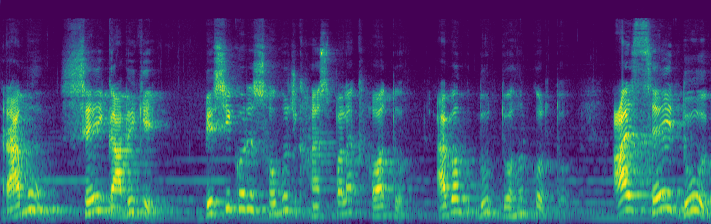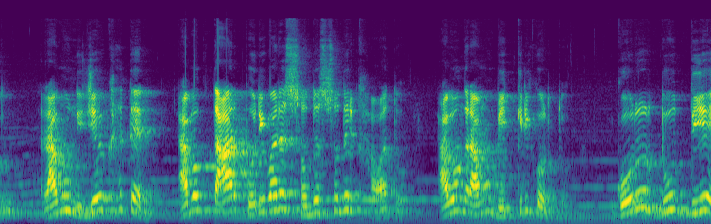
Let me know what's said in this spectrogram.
রামু সেই গাভীকে বেশি করে সবুজ ঘাসপালা খাওয়াতো এবং দুধ দহন করত। আজ সেই দুধ রামু নিজেও খেতেন। এবং তার পরিবারের সদস্যদের খাওয়াতো এবং রামু বিক্রি করত। গরুর দুধ দিয়ে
